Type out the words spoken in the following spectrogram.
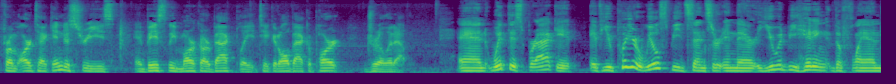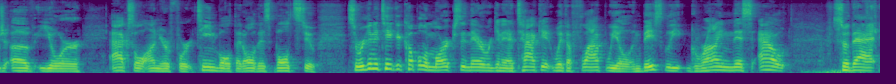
from Artec Industries, and basically mark our back plate, take it all back apart, drill it out. And with this bracket, if you put your wheel speed sensor in there, you would be hitting the flange of your axle on your 14 bolt that all this bolts to. So we're going to take a couple of marks in there. We're going to attack it with a flap wheel and basically grind this out so that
